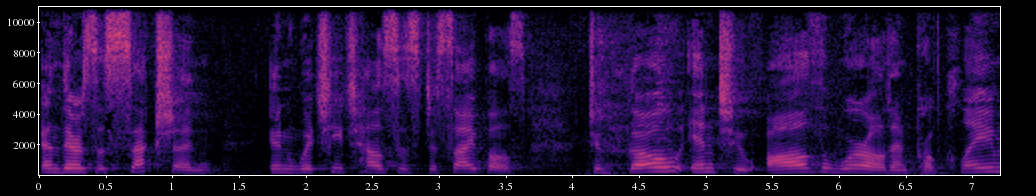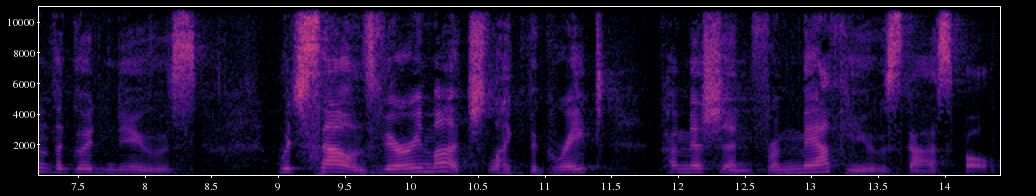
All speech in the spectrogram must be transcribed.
And there's a section in which he tells his disciples to go into all the world and proclaim the good news, which sounds very much like the Great Commission from Matthew's Gospel.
